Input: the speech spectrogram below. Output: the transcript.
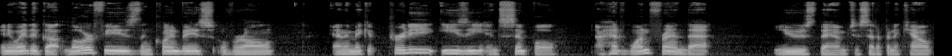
anyway, they've got lower fees than Coinbase overall, and they make it pretty easy and simple. I had one friend that used them to set up an account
